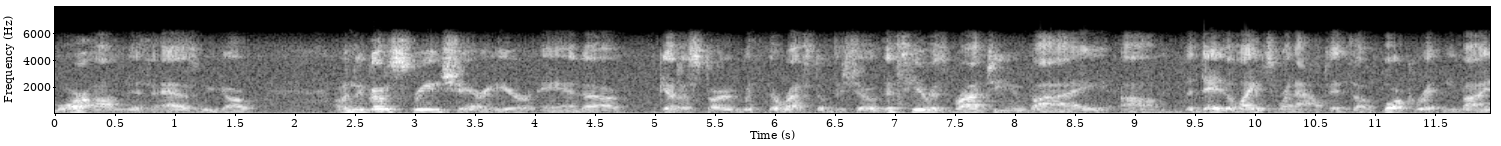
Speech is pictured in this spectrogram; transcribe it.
more on this as we go. I'm going to go to screen share here and uh, get us started with the rest of the show. This here is brought to you by um, The Day the Lights Went Out. It's a book written by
